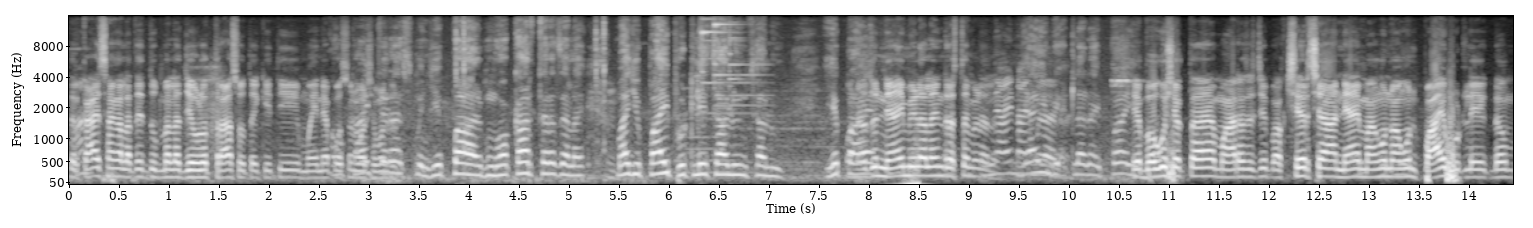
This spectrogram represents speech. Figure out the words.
तर काय सांगाल आता? तुम्हाला जेवढं त्रास होतं किती महिन्यापासून त्रास? म्हणजे पाय मोकार त्रास झालाय. माझे पाय फुटले चालून चालून. हे पण पाय अजून न्याय मिळाला आणि रस्ता मिळाला. न्याय नाही न्याय मिळाला. भेटला नाही. पाय हे बघू शकता महाराजाचे अक्षरशः न्याय मागून मागून पाय फुटले एकदम.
